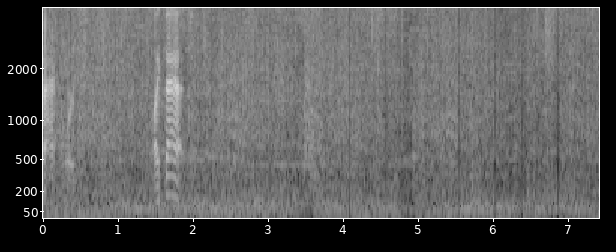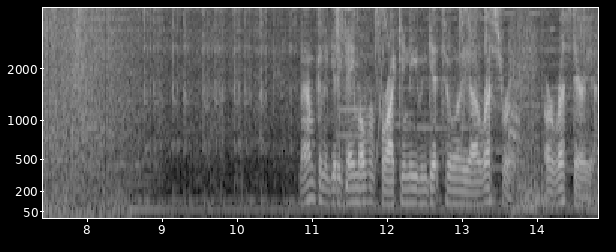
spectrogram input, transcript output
backwards. Like that. So now I'm going to get a game over before I can even get to a uh, restroom, or rest area.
